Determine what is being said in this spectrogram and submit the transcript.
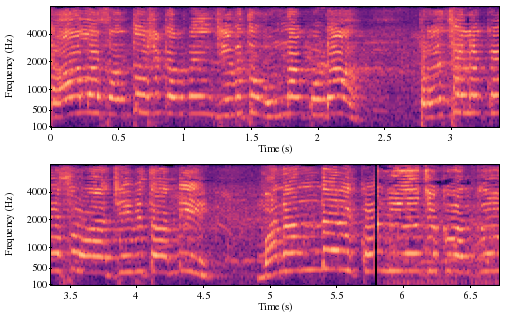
చాలా సంతోషకరమైన జీవితం ఉన్నా కూడా ప్రజల కోసం ఆ జీవితాన్ని మనందరి కొన్ని నియోజకవర్గం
